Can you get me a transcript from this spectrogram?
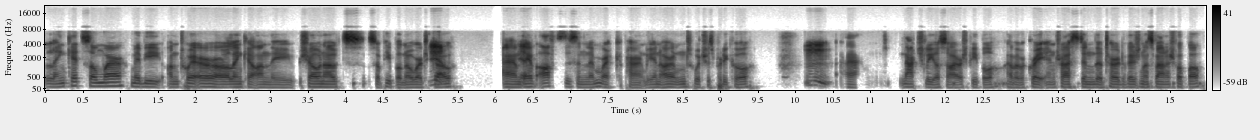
link it somewhere, maybe on Twitter, or I'll link it on the show notes so people know where to Yeah. go. Um, Yeah. they have offices in Limerick apparently in Ireland, which is pretty cool. Mm. Naturally, us Irish people have a great interest in the third division of Spanish football,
